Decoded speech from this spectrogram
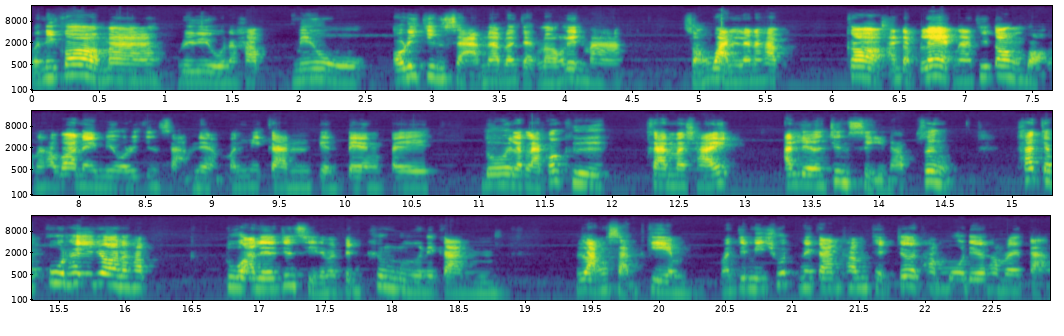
วันนี้ก็มารีวิวนะครับมิวออริจิน3นะหลังจากลองเล่นมา 2 วันแล้วนะครับ ก็อันดับแรกนะที่ต้องบอกนะครับว่าในมิวออริจิน3เนี่ยมันมีการเปลี่ยนแปลงไปโดยหลักๆก็คือการมาใช้ Unreal Engine 4 นะครับ ซึ่งถ้าจะพูดให้ย่อๆนะครับ ตัว Unreal Engine 4เนี่ยมันเป็นเครื่องมือในการรังสรรค์เกม มันจะมีชุดในการทำเท็กเจอร์ทำโมเดลทำอะไรต่าง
